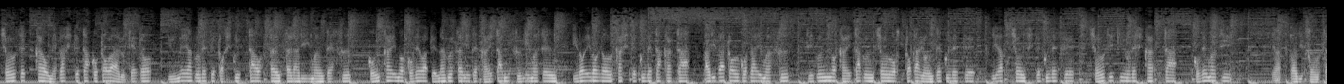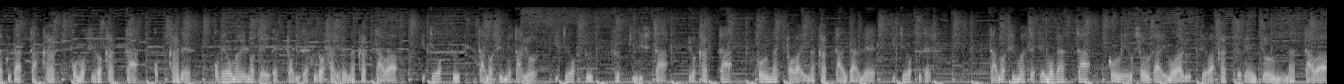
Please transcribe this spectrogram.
小説家を目指してたことはあるけど、夢破れて年食ったおっさんサラリーマンです。今回のこれは手慰みで書いたにすぎません。いろいろ評価してくれた方、ありがとうございます。自分の書いた文章を人が読んでくれて、リアクションしてくれて、正直嬉しかった。これマジ。やっぱり創作だったか、面白かった、お疲れ。俺お前のせいで一人で風呂入れなかったわ。一オス、楽しめたよ。一オス、すっきりした。よかった。不幸な人はいなかったんだね。一オスです。楽しませてもらった。こういう障害もあるって分かって勉強になったわ。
